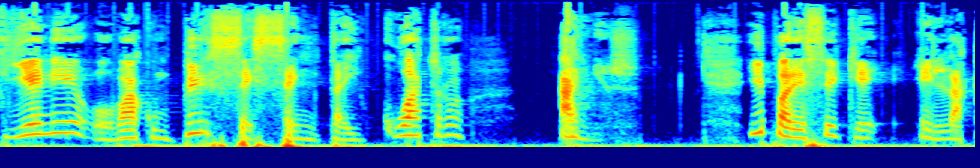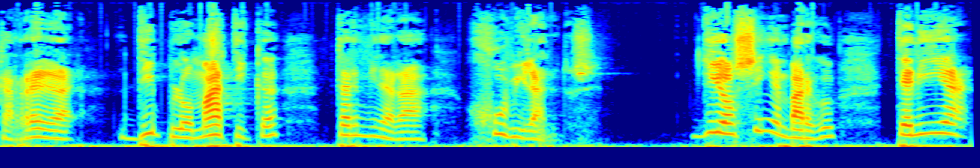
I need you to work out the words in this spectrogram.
Tiene o va a cumplir sesenta y cuatro años. Y parece que en la carrera diplomática terminará jubilándose. Dios, sin embargo, tenía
